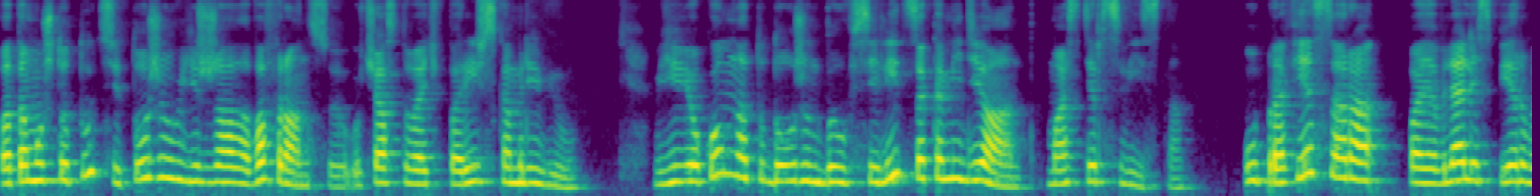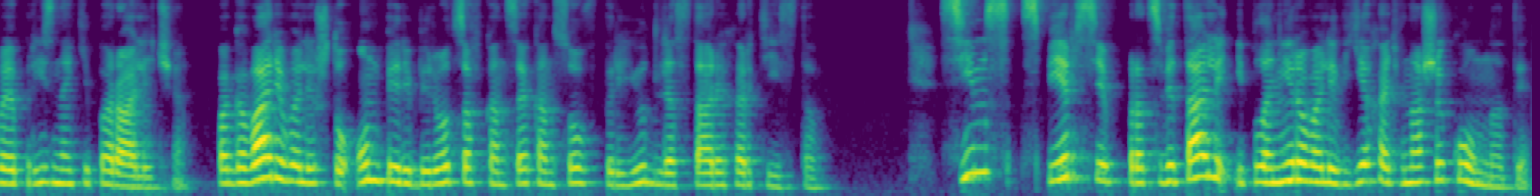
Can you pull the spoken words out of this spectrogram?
Потому что Тутси тоже уезжала во Францию участвовать в парижском ревю. В ее комнату должен был вселиться комедиант, мастер свиста. У профессора появлялись первые признаки паралича. Поговаривали, что он переберется в конце концов в приют для старых артистов. Симс с Перси процветали и планировали въехать в наши комнаты.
